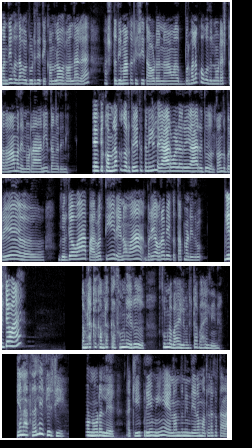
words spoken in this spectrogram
ಒಂದೇ ಹೊಲ್ದಾಗ ದುಡಿತೈತಿ ಕಮಲವ್ರ ಹೊಲ್ದಾಗ. ಅಷ್ಟು ದಿಮಾಕ ಕಿಸಿ ತಾವಡ ನಾವು ಒಬ್ಬರು ಹೊಲಕ್ಕೆ ಹೋಗೋದಿಲ್ಲ ನೋಡಿ, ಅಷ್ಟು ಆರಾಮದೆ ನೋಡ್ರಿ ರಾಣಿ ಇದ್ದಂಗೆ ಅದೇನಿ. ಯಾಕೆ ಕಮಲಕ್ಕ ಗರ್ತೈತತನ ಇಲ್ಲ ಯಾರು ಒಳ್ಳೆಯರು ಯಾರಿದು ಅಂತಂದು ಬರೀ ಗಿರ್ಜವ್ವ, ಪಾರ್ವತಿ, ರೇಣವ್ವ, ಬರೀ ಅವರ ಬೇಕು, ತಪ್ಪು ಮಾಡಿದ್ರು. ಗಿರ್ಜವ್ವ? ಕಮಲಕ್ಕ ಕಮಲಕ್ಕ ಸುಮ್ಮನೆ ಇರು. ಸುಮ್ಮನೆ ಬಾಯಲ್ಲಿ ಬಂದಿಟ್ಟ ಬಾಯಲ್ಲಿ ನೀನು. ಏನಾತಲ್ಲಿ ಗಿರ್ಜಿ? ನೋಡ್, ನೋಡಲ್ಲೇ, ಆಕಿ ಪ್ರೇಮಿ, ನಂದು ನಿಂದ ಏನೋ ಮಾತಾಡಕತ್ತಾಳ.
